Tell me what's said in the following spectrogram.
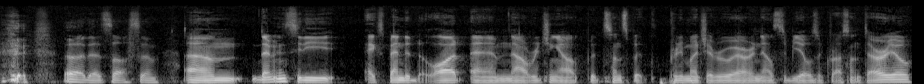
oh, that's awesome. Um, Dominion City expanded a lot, and now reaching out with Sunsplit pretty much everywhere in LCBOs across Ontario.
